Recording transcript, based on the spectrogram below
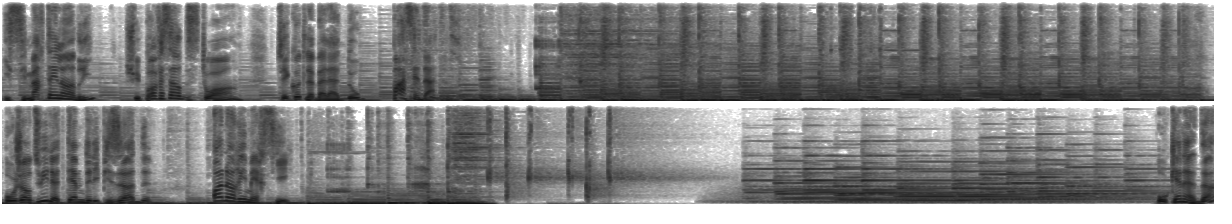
Ici Martin Landry, je suis professeur d'histoire. Tu écoutes le balado Passé date. Aujourd'hui, le thème de l'épisode, Honoré Mercier. Au Canada,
